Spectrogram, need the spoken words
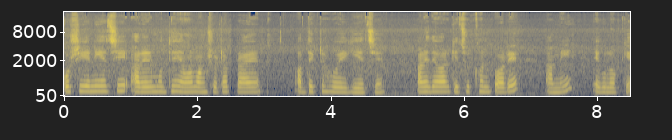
কষিয়ে নিয়েছি আর এর মধ্যে আমার মাংসটা প্রায় অর্ধেকটা হয়ে গিয়েছে। পানি দেওয়ার কিছুক্ষণ পরে আমি এগুলোকে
